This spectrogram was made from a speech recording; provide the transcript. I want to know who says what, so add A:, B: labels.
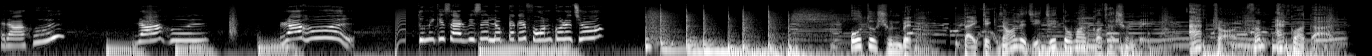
A: রাহুল? রাহুল? রাহুল! তুমি কি সার্ভিসের লোকটাকে ফোন করেছ?
B: ও তো শুনবে না, তাই টেকনোলজি যে তোমার কথা শুনবে। অ্যাপট্রন ফ্রম অ্যাকোয়াগার্ড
